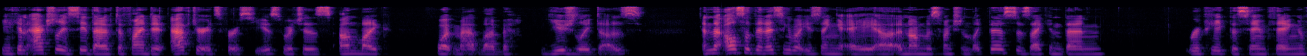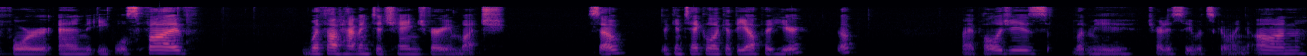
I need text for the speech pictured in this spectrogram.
you can actually see that I've defined it after its first use, which is unlike what MATLAB usually does. And the, also the nice thing about using a uh, anonymous function like this is I can then repeat the same thing for n equals 5 without having to change very much. So we can take a look at the output here. Oh, my apologies. Let me try to see what's going on.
